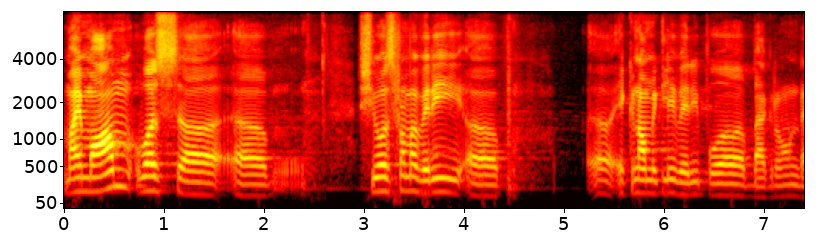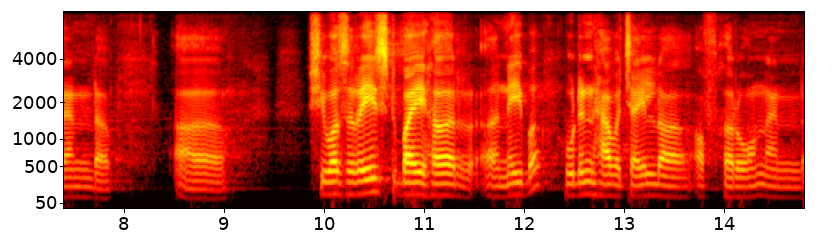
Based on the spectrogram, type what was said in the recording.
my mom was uh, uh, she was from a very uh, uh, economically very poor background and uh, she was raised by her neighbor who didn't have a child of her own and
